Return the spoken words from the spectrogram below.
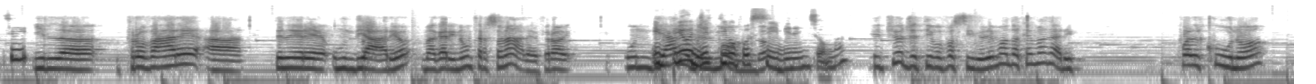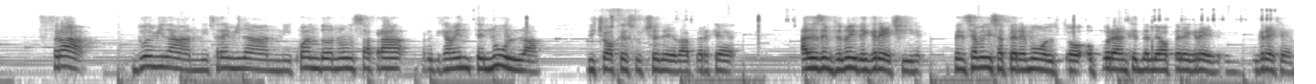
Sì. Il uh, provare a tenere un diario, magari non personale, però un diario il più oggettivo mondo, possibile, insomma. Il più oggettivo possibile, in modo che magari qualcuno fra 2000 anni, 3000 anni, quando non saprà praticamente nulla di ciò che succedeva, perché ad esempio noi dei greci pensiamo di sapere molto, oppure anche delle opere gre- greche.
